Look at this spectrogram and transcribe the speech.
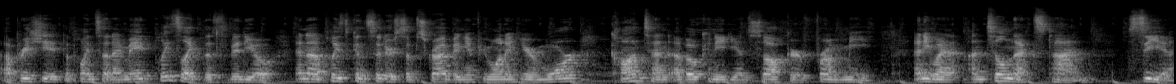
appreciate the points that I made, please like this video and uh, please consider subscribing if you want to hear more content about Canadian soccer from me. Anyway, until next time, see ya.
